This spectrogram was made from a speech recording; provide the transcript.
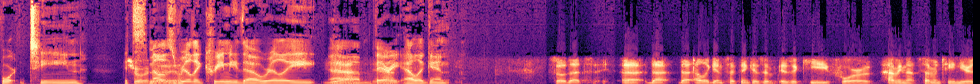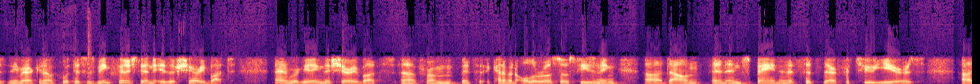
14. It sure, smells yeah, yeah. really creamy, though. Really, yeah, uh, very elegant. So that's uh, that that elegance. I think is a is a key for having that 17 years in the American oak. What this is being finished in is a sherry butt, and we're getting the sherry butts uh, from it's kind of an Oloroso seasoning uh, down in, in Spain, and it sits there for two years. Uh,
